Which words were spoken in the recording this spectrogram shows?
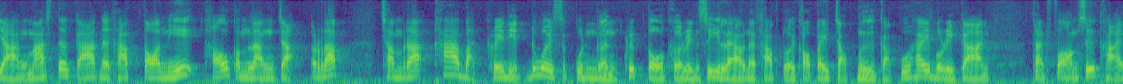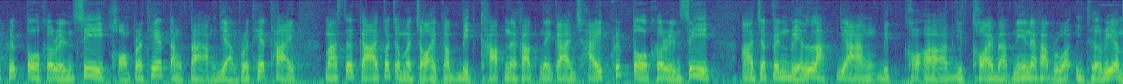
อย่าง Mastercard นะครับ ตอนนี้เขากำลังจะรับชำระค่าบัตรเครดิตด้วยสกุลเงินคริปโตเคอเรนซีแล้วนะครับ โดยเขาไปจับมือกับผู้ให้บริการ แพลตฟอร์มซื้อขายคริปโตเคอเรนซีของประเทศต่างๆ อย่างประเทศไทย Mastercard ก็จะมาจอยกับ BitCup นะครับในการใช้คริปโตเคอเรนซีอาจจะเป็นเหรียญหลักอย่าง Bitcoin แบบนี้นะครับหรือว่า Ethereum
